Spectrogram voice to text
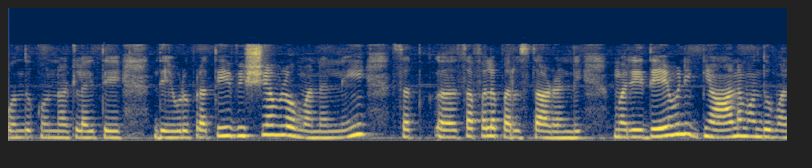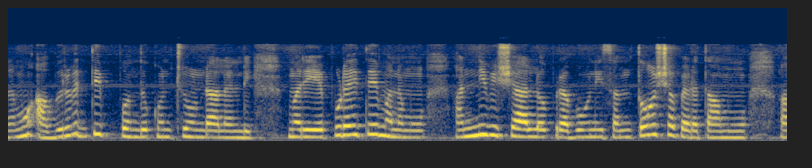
పొందుకున్నట్లయితే దేవుడు ప్రతి విషయంలో మనల్ని సత్ సఫలపరుస్తాడండి. మరి దేవుని జ్ఞానమందు మనము అభివృద్ధి పొందుకుంటూ ఉండాలండి. మరి ఎప్పుడైతే మనము అన్ని విషయాల్లో ప్రభువుని సంతోష పెడతాము ఆ,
